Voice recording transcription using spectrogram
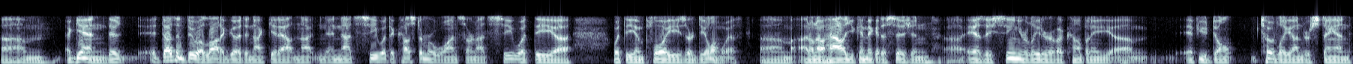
Um, again, there, it doesn't do a lot of good to not get out and not and not see what the customer wants or not see what the uh, what the employees are dealing with. Um, I don't know how you can make a decision uh, as a senior leader of a company um, if you don't totally understand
